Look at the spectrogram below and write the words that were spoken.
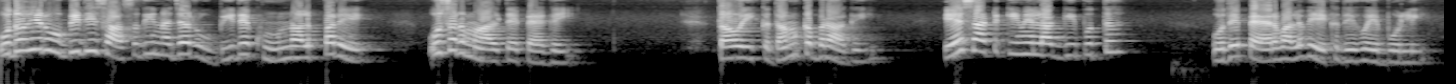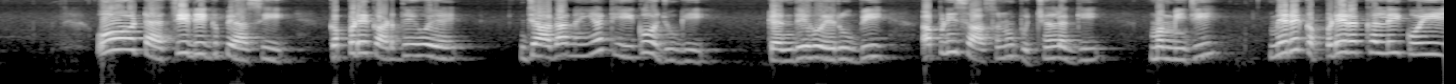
ਉਦੋਂ ਹੀ ਰੂਬੀ ਦੀ ਸੱਸ ਦੀ ਨਜ਼ਰ ਰੂਬੀ ਦੇ ਖੂਨ ਨਾਲ ਭਰੇ ਉਸ ਰਮਾਲ ਤੇ ਪੈ ਗਈ। ਤਾਂ ਉਹ ਇੱਕਦਮ ਘਬਰਾ ਗਈ। ਇਹ ਸੱਟ ਕਿਵੇਂ ਲੱਗ ਗਈ ਪੁੱਤ? ਉਹਦੇ ਪੈਰ ਵੱਲ ਵੇਖਦੇ ਹੋਏ ਬੋਲੀ। ਉਹ ਟੈਚੀ ਡਿੱਗ ਪਿਆ ਸੀ। ਕੱਪੜੇ ਕੱਢਦੇ ਹੋਏ। ਜ਼ਿਆਦਾ ਨਹੀਂ ਆ, ਠੀਕ ਹੋ ਜੂਗੀ। ਕਹਿੰਦੇ ਹੋਏ ਰੂਬੀ ਆਪਣੀ ਸੱਸ ਨੂੰ ਪੁੱਛਣ ਲੱਗੀ, ਮੰਮੀ ਜੀ, ਮੇਰੇ ਕੱਪੜੇ ਰੱਖਣ ਲਈ ਕੋਈ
